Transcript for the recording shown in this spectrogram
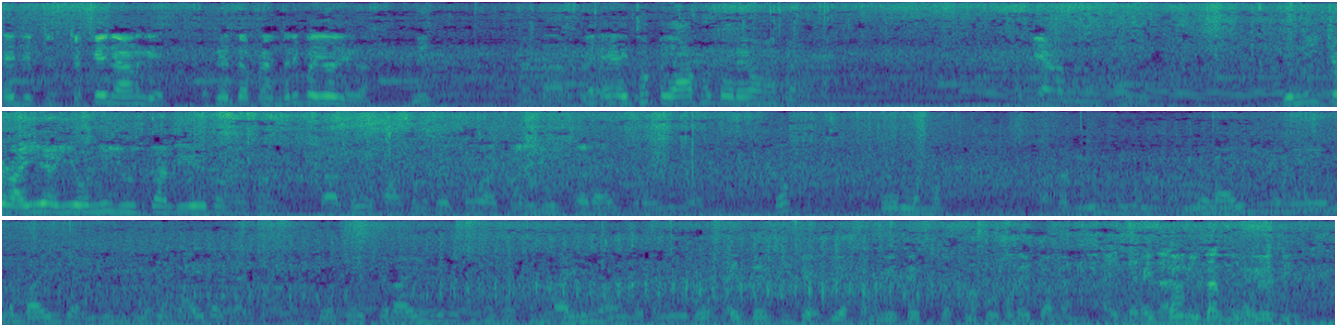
ਇਹ ਜੇ ਚ- ਚੱਕੇ ਜਾਣਗੇ ਤਾਂ ਫਿਰ ਤਾਂ ਆਪਣੇ ਅੰਦਰ ਹੀ ਪਈ ਹੋ ਜਾਏਗਾ। ਨਹੀਂ। ਇਹ ਇੱਥੋਂ 50 ਫੁੱਟ ਉਰੇ ਆਉਣਾ ਪੈਣਾ ਸਾਨੂੰ। ਅੱਗੇ ਆਣਾ ਪੈਣਾ ਹਾਂਜੀ। ਜਿੰਨੀ ਚੜਾਈ ਹੈਗੀ ਉਨੀ ਯੂਜ਼ ਕਰ ਲਈਏ ਭਾਵੇਂ ਆਪਾਂ 400 500 600 ਆ ਸਾਰੀ ਯੂਜ਼ ਕਰਾਂਗੇ ਚੜਾਈ ਵੀ ਫਿਰ ਲੰਬਾ। ਸਾਡਾ ਸਹੀ ਹੋਣਾ ਲੰਬਾਈ ਲੰਬਾਈ ਚਾਹੀਦੀ ਹੁੰਦੀ ਹੈ। ਲੰਬਾਈ ਦਾ ਕਿਉਂਕਿ ਚੜਾਈ ਦੇ ਵਿੱਚ ਕਿਸੇ ਸਿਸਟਮ ਦਾ ਹੀ। ਨਹੀਂ ਉਹ ਇਦਾਂ ਹੀ ਚੀਜ਼ ਚਾਹੀਦੀ ਆਪਾਂ ਨੂੰ ਇੱਥੇ ਆਪਣਾ ਕੋਈ ਬੜਾ ਇਦਾਂ ਲੈਣੀ ਏਦਾਂ ਇਦਾਂ ਨਹੀਂ ਜਿੱਦਾਂ ਬਣਨੀ ਹੈਗੀ। ਚੀਜ਼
